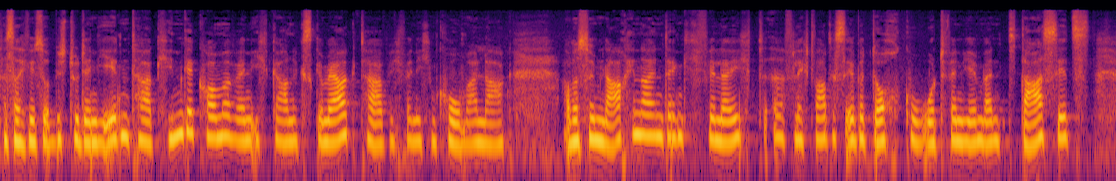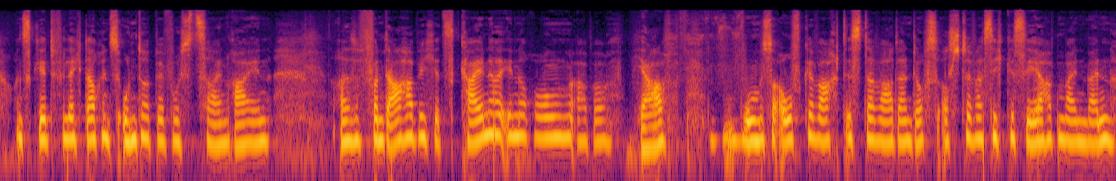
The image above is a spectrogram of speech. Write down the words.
Da sage ich, wieso bist du denn jeden Tag hingekommen, wenn ich gar nichts gemerkt habe, wenn ich im Koma lag. Aber so im Nachhinein denke ich vielleicht, äh, vielleicht war das eben doch gut, wenn jemand da sitzt und es geht vielleicht auch ins Unterbewusstsein rein. Also von da habe ich jetzt keine Erinnerung, aber ja, wo man so aufgewacht ist, da war dann doch das Erste, was ich gesehen habe, mein Mann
